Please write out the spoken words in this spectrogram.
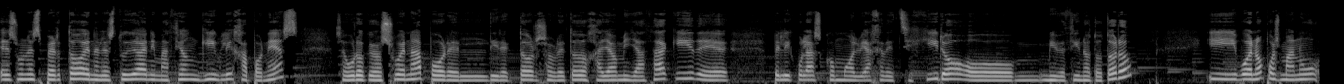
es un experto en el estudio de animación Ghibli japonés. Seguro que os suena por el director, sobre todo Hayao Miyazaki, de películas como El viaje de Chihiro o Mi vecino Totoro. Y bueno, pues Manu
